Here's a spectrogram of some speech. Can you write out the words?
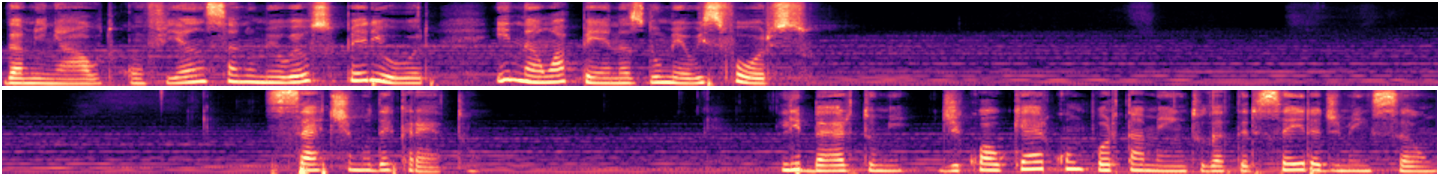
da minha autoconfiança no meu eu superior e não apenas do meu esforço. Sétimo decreto: Liberto-me de qualquer comportamento da terceira dimensão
